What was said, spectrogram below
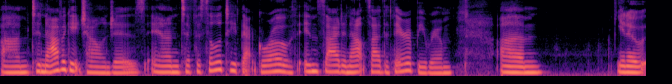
um, to navigate challenges and to facilitate that growth inside and outside the therapy room. Um, you know,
